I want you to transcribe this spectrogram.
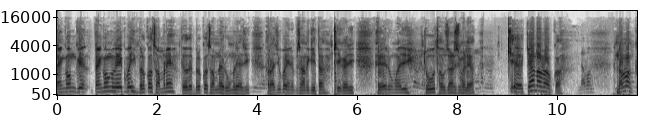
ਪੈਂਗੋਂਗ ਗੇ- ਪੈਂਗੋਂਗ ਲੇਕ ਬਾਈ ਬਿਲਕੁਲ ਸਾਹਮਣੇ ਆ ਤੇ ਉਹਦੇ ਬਿਲਕੁਲ ਸਾਹਮਣੇ ਰੂਮ ਲਿਆ ਜੀ ਰਾਜੂ ਭਾਈ ਨੇ ਪਸੰਦ ਕੀਤਾ ਠੀਕ ਹੈ ਜੀ ਇਹ ਰੂਮ ਹੈ ਜੀ 2000 ਚ ਮਿਲਿਆ ਕੀ ਨਾਮ ਹੈ ਆਪਕਾ नवंग नमक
